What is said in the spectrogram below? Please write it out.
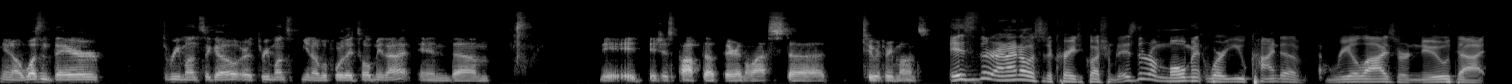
you know, it wasn't there three months ago or three months, you know, before they told me that. And um, it, it just popped up there in the last uh, two or three months. Is there, and I know this is a crazy question, but is there a moment where you kind of realized or knew that,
